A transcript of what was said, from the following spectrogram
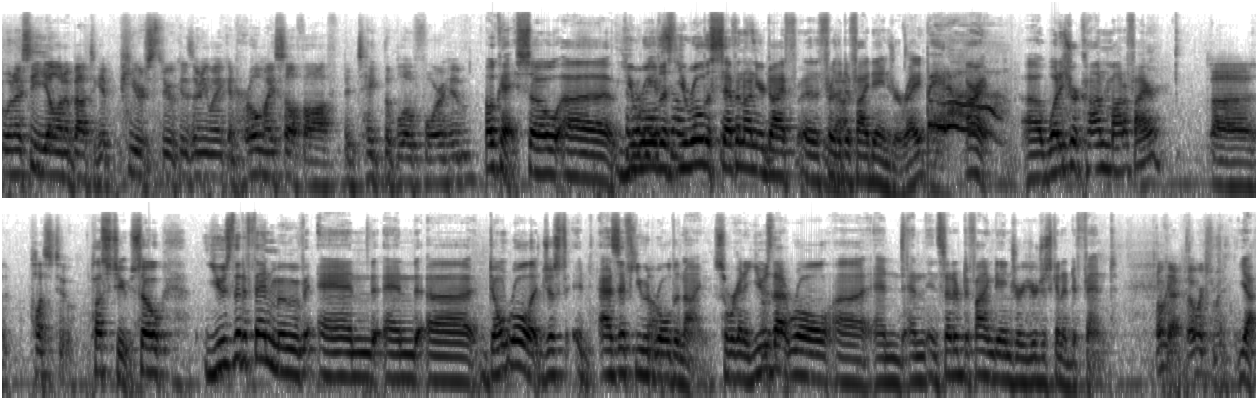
when I see Yellen about to get pierced through, is there any way I can hurl myself off and take the blow for him? Okay, so uh, you Throw rolled a, yourself- you rolled a seven on your die f- uh, for the Yeah. defy danger, right? All right. Uh, what is your con modifier? Uh, plus two. Plus two. So use the defend move and and uh, don't roll it just as if you had Oh. rolled a nine. So we're going to use Okay. that roll uh, and and instead of defying danger, you're just going to defend. Okay, that works for me. Yeah.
